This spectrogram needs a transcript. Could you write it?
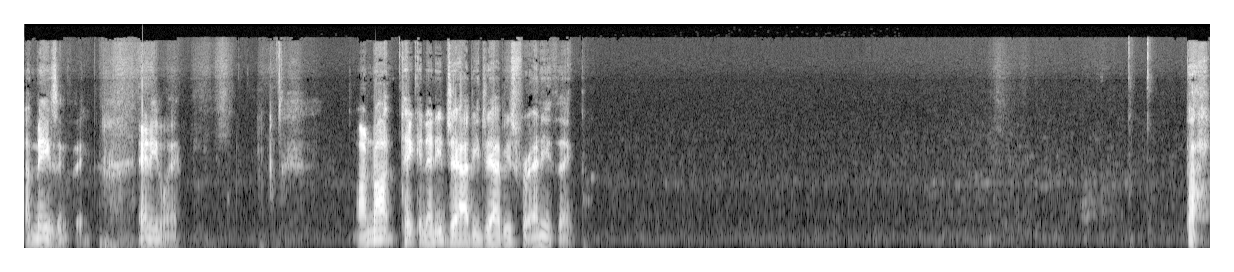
amazing thing. Anyway, I'm not taking any jabby jabbies for anything. Ah.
